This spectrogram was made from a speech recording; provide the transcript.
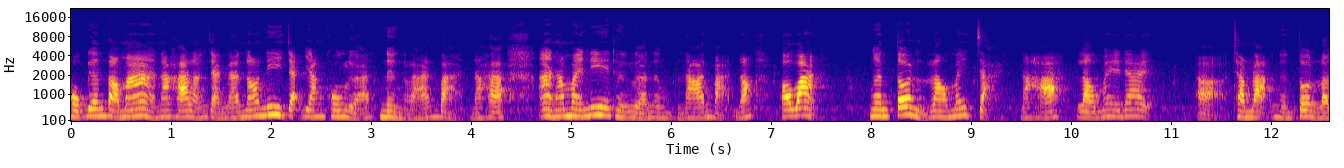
6เดือนต่อมานะคะ หลังจากนั้นเนาะหนี่จะยังคงเหลือ 1 ล้านบาทนะคะอ่าทำไมหนี่ถึงเหลือ 1 ล้านบาทเนาะ เพราะว่าเงินต้นเราไม่จ่ายนะคะ เราไม่ได้ชำระเงินต้น เรา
